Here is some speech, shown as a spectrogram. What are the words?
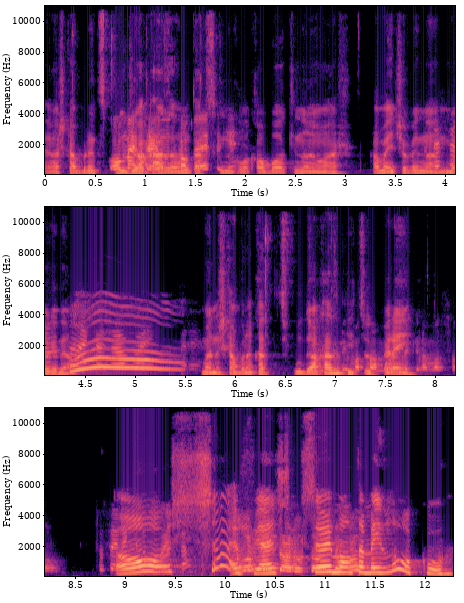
Eu acho que a Branca explodiu mas a casa. Ela não tá conseguindo aqui? colocar o baú aqui, não, eu acho. Calma aí, deixa eu ver na, bagulho dela. Mano, acho que a Branca fudeu a casa aqui, tá Pera aí. Ô, tá? chefe, acho que tá- seu irmão tá tá meio louco.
